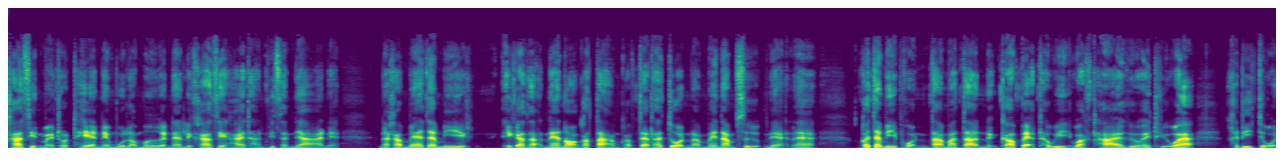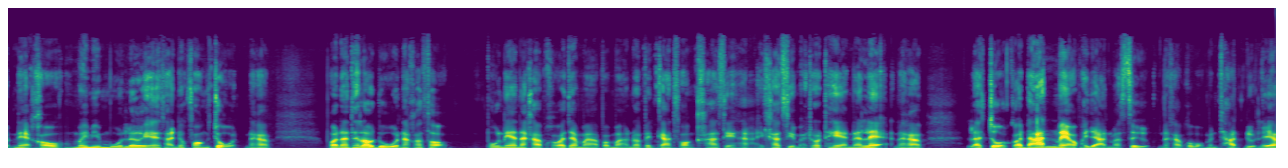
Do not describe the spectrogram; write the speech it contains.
ค่าสินไหมทดแทนในมูลละเมิดนะหรือค่าเสียหายฐานผิดสัญญาเนี่ยนะครับแม้จะมี เอกสารแน่นอนก็ตามครับ แต่ถ้าโจทย์นะไม่นำสืบเนี่ยนะฮะก็จะมีผลตามมาตรา198 ทวีวรรคท้ายคือให้ถือว่าคดีโจทย์เนี่ยเขาไม่มีมูลเลยให้ศาลยกฟ้องโจทย์นะครับ เพราะนั้นถ้าเราดูนะข้อสอบพวกนี้นะครับเขาก็จะมาประมาณว่าเป็นการฟ้องค่าเสียหาย ค่าสินไหมทดแทนนั่นแหละนะครับ และโจทย์ก็ดันไม่เอาพยานมาสืบนะครับ ก็บอกมันชัดอยู่แล้ว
